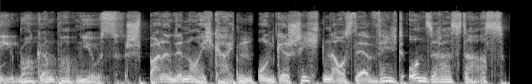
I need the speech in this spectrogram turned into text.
Die Rock and Pop News. Spannende Neuigkeiten und Geschichten aus der Welt unserer Stars.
